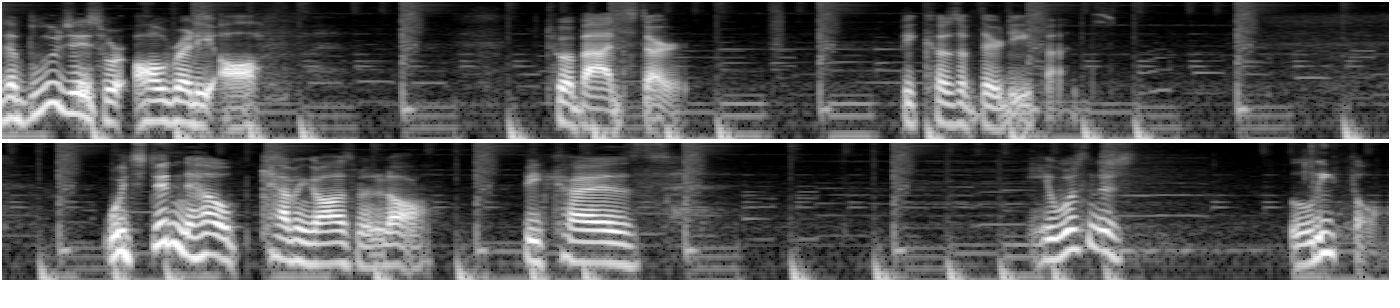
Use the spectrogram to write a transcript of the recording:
the Blue Jays were already off to a bad start because of their defense, which didn't help Kevin Gausman at all because he wasn't as lethal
